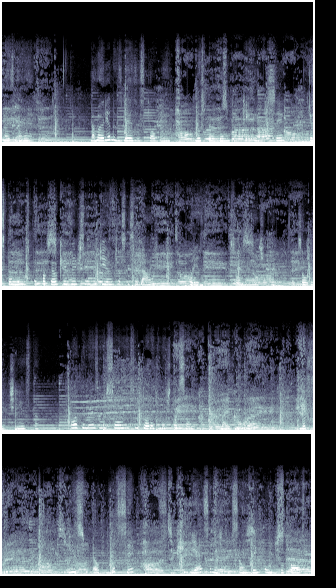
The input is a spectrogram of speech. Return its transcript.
mas não é. Na maioria das vezes que alguém nos pergunta quem é você, respondemos com o papel que exercemos diante a sociedade. Por exemplo, sou médica, sou dentista, ou até mesmo sou instrutora de meditação, mas não é você. Isso é o que você faz. E essa meditação vem com o propósito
